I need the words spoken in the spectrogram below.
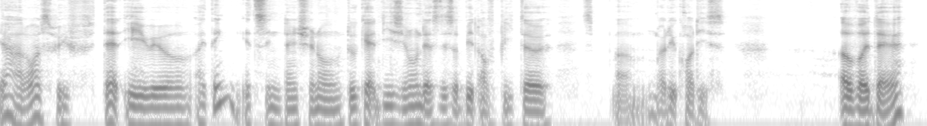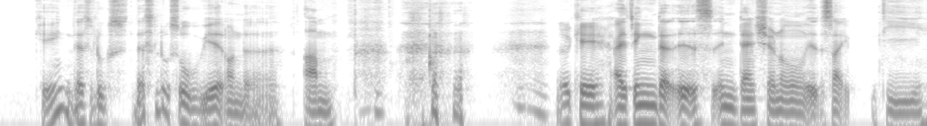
yeah, what's with that area? I think it's intentional to get these, you know, there's this a bit of glitter um what do you call this? Over there. Okay, that looks that looks so weird on the arm. okay, I think that is intentional. It's like the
